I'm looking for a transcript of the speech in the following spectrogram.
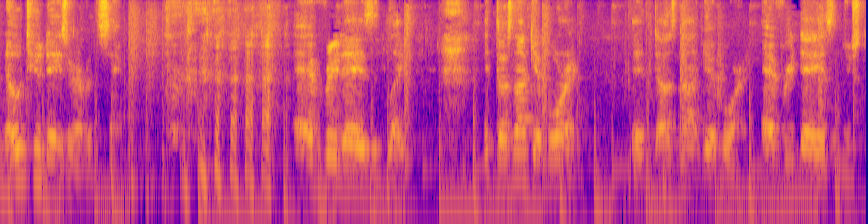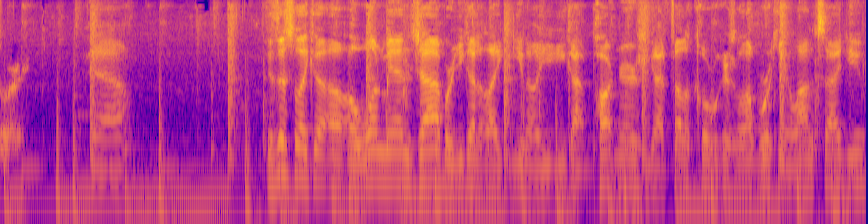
no two days are ever the same. Every day is like it does not get boring. It does not get boring. Every day is a new story. yeah. Is this like a, a one man job, or you got like you know you, got partners, you got fellow coworkers working alongside you?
